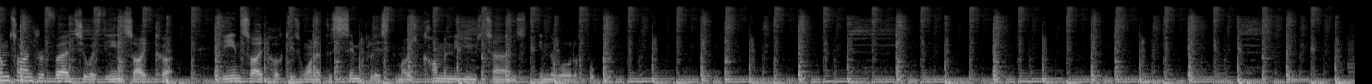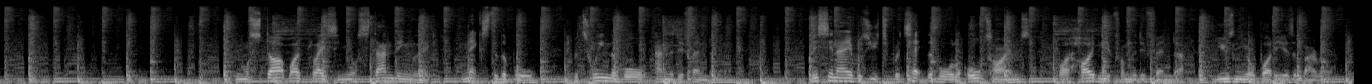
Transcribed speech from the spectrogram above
Sometimes referred to as the inside cut, the inside hook is one of the simplest, most commonly used turns in the world of football. You must start by placing your standing leg next to the ball, between the ball and the defender. This enables you to protect the ball at all times by hiding it from the defender using your body as a barrier.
